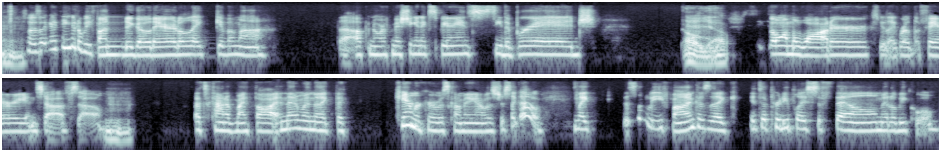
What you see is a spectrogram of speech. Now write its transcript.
Mhm. So I was like, I think it'll be fun to go there. It'll like give them a the up north Michigan experience, see the bridge. oh yeah Go on the water because we like rode the ferry and stuff. So Mhm. that's kind of my thought. And then when like the camera crew was coming, I was just like, oh, like this will be fun because like it's a pretty place to film. It'll be cool.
